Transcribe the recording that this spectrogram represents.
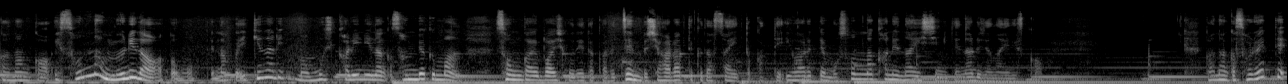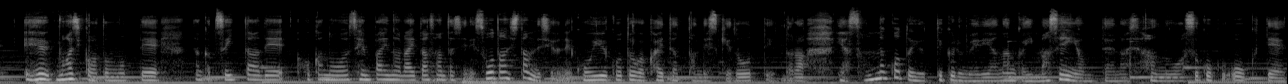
がなんかえそんな無理だわと思ってなんかいきなり、まあ、もし仮になんか300万損害賠償出たから全部支払ってくださいとかって言われてもそんな金ないしみたいになるじゃないですか。がなんかそれってえー、マジかと思ってなんかツイッターで他の先輩のライターさんたちに相談したんですよねこういうことが書いてあったんですけどって言ったらいやそんなこと言ってくるメディアなんかいませんよみたいな反応はすごく多くて。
